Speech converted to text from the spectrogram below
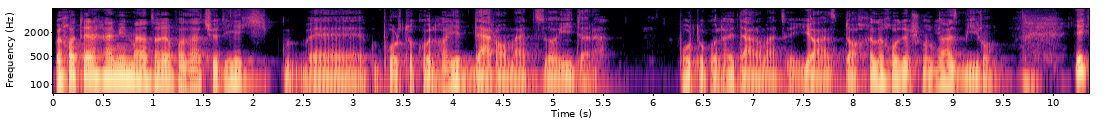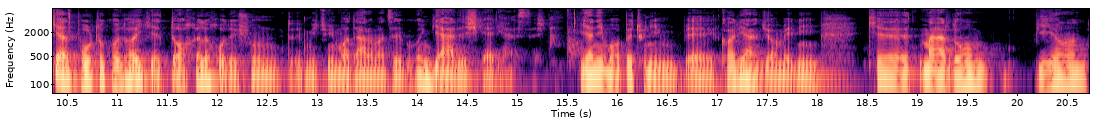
به خاطر همین مناطق حفاظت شده یک پروتکل های درآمدزایی دارن. پروتکل های درآمدزایی یا از داخل خودشون یا از بیرون. یکی از پروتکل هایی که داخل خودشون می‌تونیم ما درآمدزایی بکنیم گردشگری هستش. یعنی ما بتونیم کاری انجام بدیم که مردم بیان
